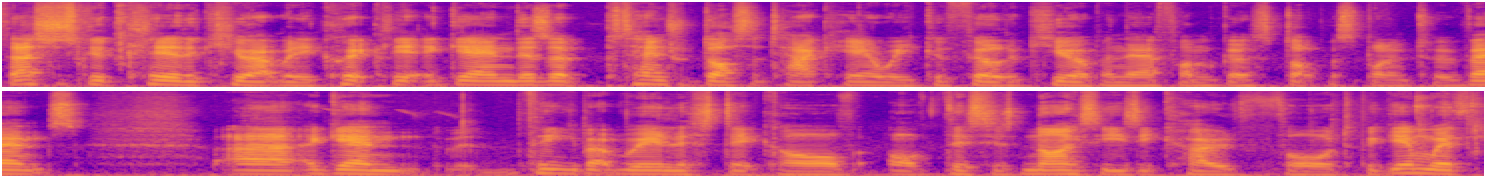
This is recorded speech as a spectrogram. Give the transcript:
That's just going to clear the queue out really quickly. Again, there's a potential DOS attack here where you could fill the queue up and therefore I'm going to stop responding to events. Uh, again, thinking about realistic of, of this is nice, easy code for to begin with,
